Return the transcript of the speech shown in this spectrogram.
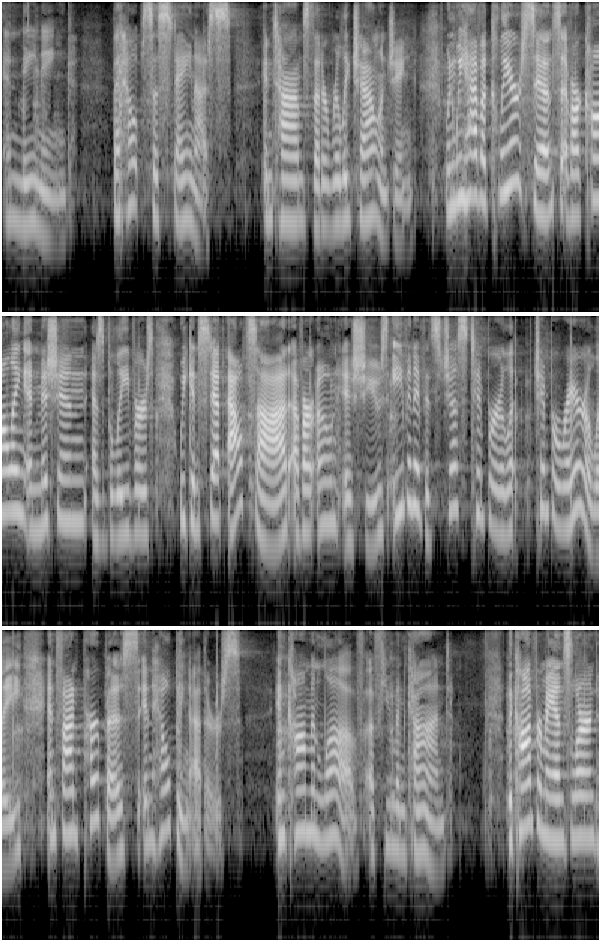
and meaning that helps sustain us in times that are really challenging. When we have a clear sense of our calling and mission as believers, we can step outside of our own issues, even if it's just temporarily, and find purpose in helping others, in common love of humankind. The confirmands learned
